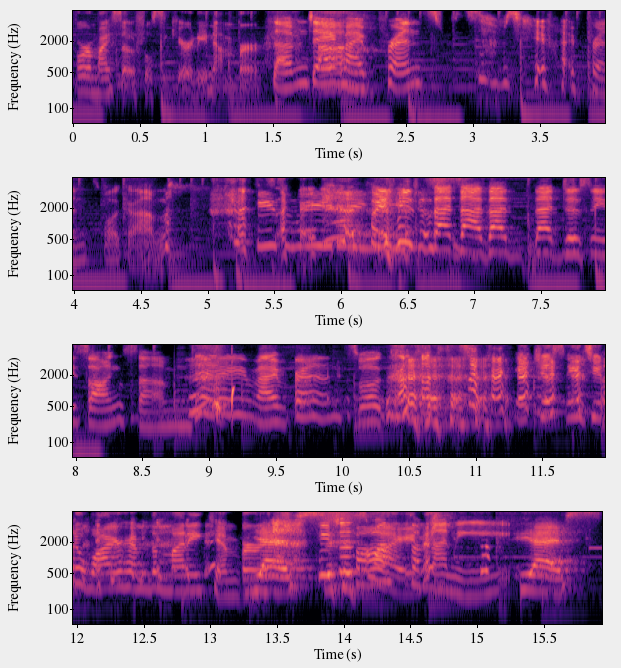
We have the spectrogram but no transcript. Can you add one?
for my social security number. Someday uh, my prince, someday my prince will come. He's waiting. When you just... said that, that, that Disney song, someday my prince will come. he just needs you to wire him the money, Kimber. Yes. He just fine. wants the money. Yes.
